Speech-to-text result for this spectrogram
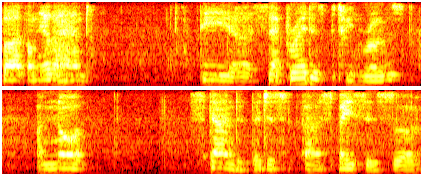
But on the other hand, the uh, separators between rows are not standard. They're just uh, spaces. So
